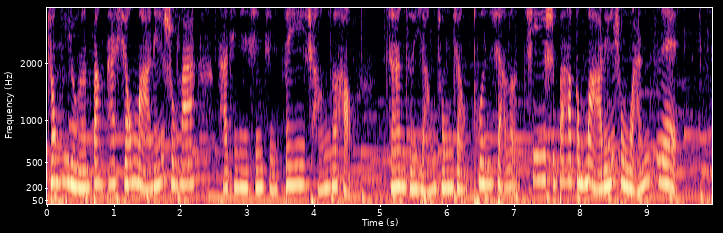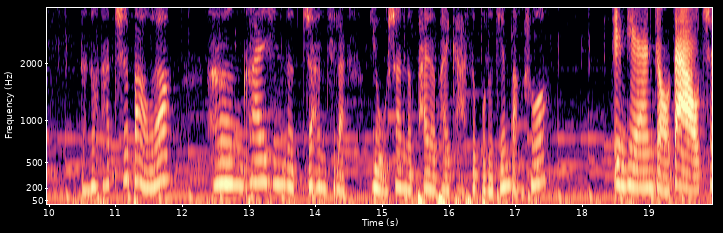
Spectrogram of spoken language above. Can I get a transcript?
终于有人帮他削马铃薯啦！他今天心情非常的好，蘸着洋葱酱吞下了七十八个马铃薯丸子。哎，等到他吃饱了，很开心的站起来，友善的拍了拍卡斯伯的肩膀，说：“今天就到此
